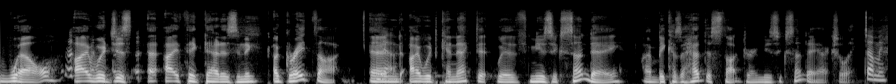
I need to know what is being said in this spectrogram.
Well, I would just, I think that is an, a great thought. And I would connect it with Music Sunday um, because I had this thought during Music Sunday, actually. tell me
